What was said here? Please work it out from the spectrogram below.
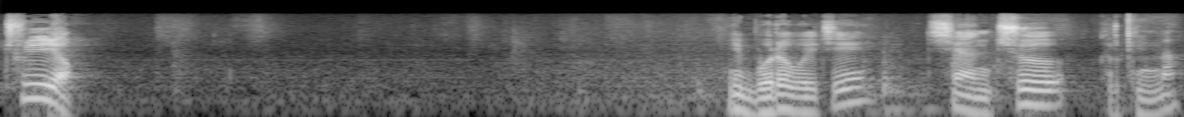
출력. 이 뭐라고 했지? 치안추 그렇게 있나?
